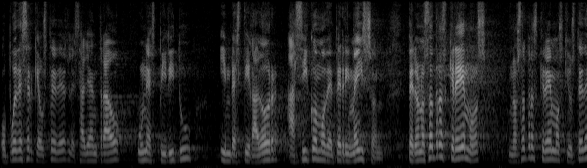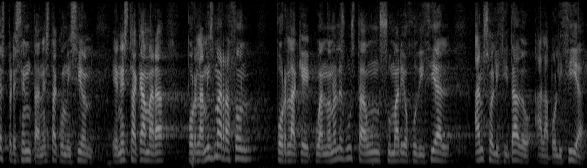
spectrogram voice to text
o puede ser que a ustedes les haya entrado un espíritu investigador, así como de Perry Mason. Pero nosotros creemos, nosotros creemos que ustedes presentan esta comisión en esta Cámara por la misma razón por la que, cuando no les gusta un sumario judicial, han solicitado a la policía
